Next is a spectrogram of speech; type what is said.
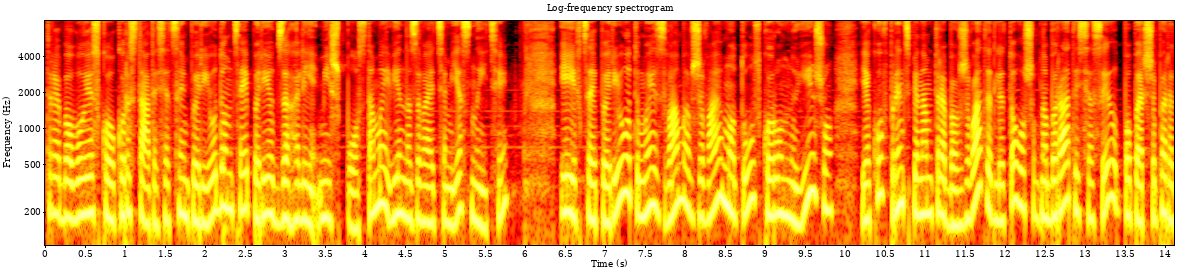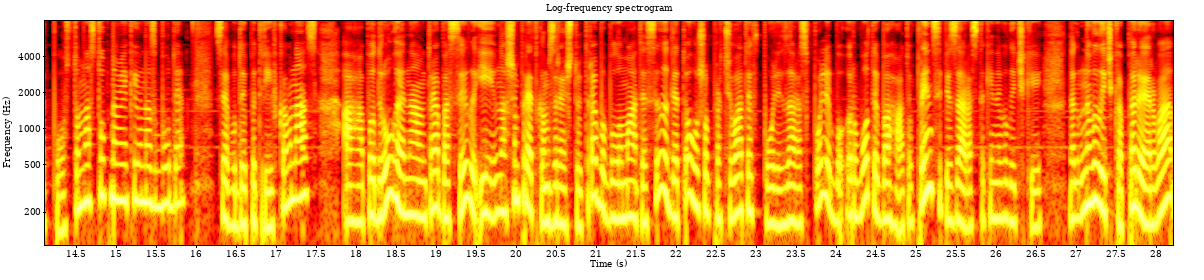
Треба обов'язково користатися цим періодом. Цей період взагалі між постами, він називається м'ясниці. І в цей період ми з вами вживаємо ту скоромну їжу, яку, в принципі, нам треба вживати для того, щоб набиратися сил, по-перше, перед постом наступним, який в нас буде. Це буде Петрівка в нас. А по-друге, нам треба сили, і нашим предкам, зрештою, треба було мати сили для того, щоб працювати в полі. Зараз в полі роботи багато. В принципі, зараз невеличкий, невеличка перерва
